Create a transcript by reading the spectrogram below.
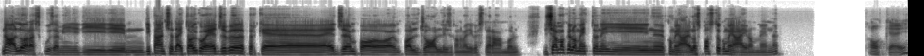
No, allora scusami, di, di pancia dai, tolgo Edge perché Edge è un, po', è un po' il jolly secondo me di questa Rumble. Diciamo che lo metto nei, ne, come, lo sposto come Iron Man. Ok. E,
